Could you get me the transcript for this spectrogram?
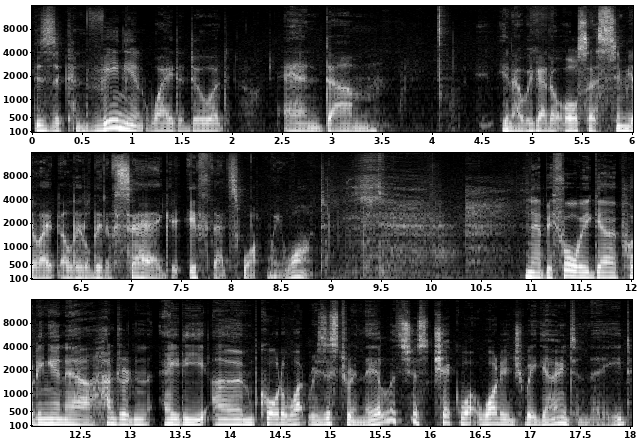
This is a convenient way to do it. And, um, you know, we're going to also simulate a little bit of sag if that's what we want. Now, before we go putting in our 180 ohm quarter watt resistor in there, let's just check what wattage we're going to need.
